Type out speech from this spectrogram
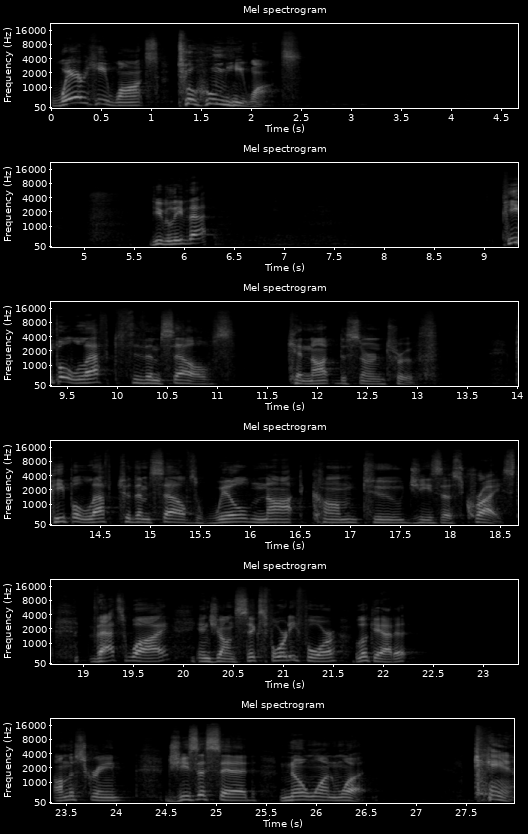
where He wants, to whom He wants. Do you believe that? People left to themselves cannot discern truth people left to themselves will not come to Jesus Christ. That's why in John 6 44, look at it on the screen, Jesus said, No one what? Can.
